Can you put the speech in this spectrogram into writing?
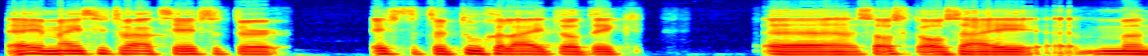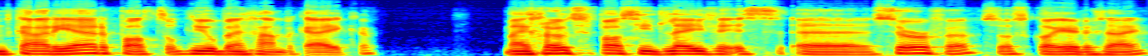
In mijn situatie heeft het, er, heeft het ertoe geleid dat ik, uh, zoals ik al zei, mijn carrièrepad opnieuw ben gaan bekijken. Mijn grootste passie in het leven is uh, surfen, zoals ik al eerder zei.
